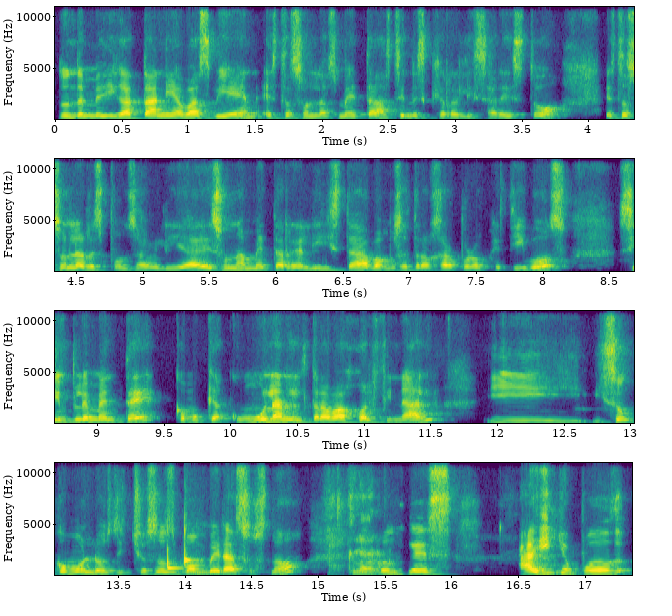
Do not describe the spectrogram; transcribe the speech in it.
donde me diga, Tania, vas bien, estas son las metas, tienes que realizar esto, estas son las responsabilidades, una meta realista, vamos a trabajar por objetivos, simplemente como que acumulan el trabajo al final y, y son como los dichosos bomberazos, ¿no? Claro. Entonces, ahí yo puedo,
